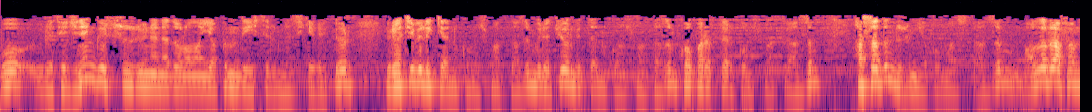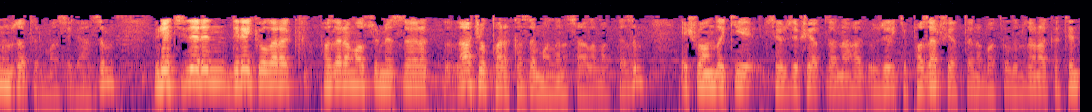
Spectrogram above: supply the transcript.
bu üreticinin güçsüzlüğüne neden olan yapının değiştirilmesi gerekiyor. Üretici birliklerini konuşmak lazım, üretici örgütlerini konuşmak lazım, kooperatifleri konuşmak lazım. Hasadın düzgün yapılması lazım, malın rafının uzatılması lazım. Üreticilerin direkt olarak pazara mal sürmesi olarak daha çok para kazanmalarını sağlamak lazım. E şu andaki sebze fiyatlarına özellikle pazar fiyatlarına bakıldığımızda hakikaten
